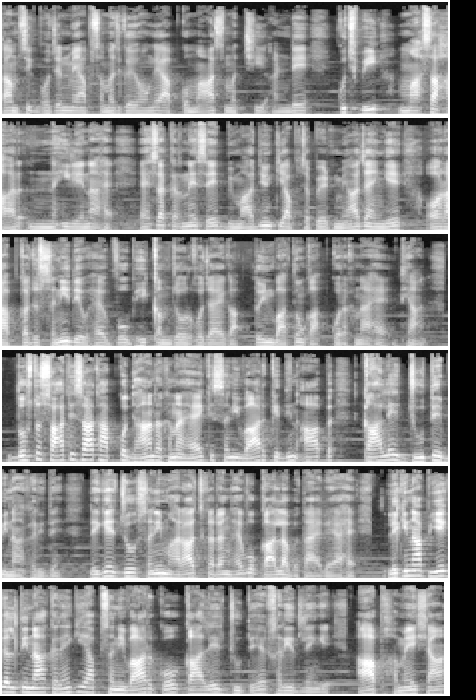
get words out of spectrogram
तामसिक भोजन में आप समझ गए होंगे, आपको मांस, मच्छी, अंडे, कुछ भी मांसाहार नहीं लेना है। ऐसा करने से बीमारियों की आप चपेट में आ जाएँगे और आपका जो शनिदेव है, वो भी कमज़ोर हो जाएगा। तो इन बातों का आपको रखना है ध्यान। दोस्तों, साथ ही साथ आपको ध्यान रखना है कि शनिवार के दिन आप काले जूते भी ना खरीदें। देखिए, जो शनि महाराज का रंग है, वो काला बताया गया है। लेकिन आप ये गलती ना करें कि आप शनिवार को काले जूते खरीद लेंगे। आप हमेशा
